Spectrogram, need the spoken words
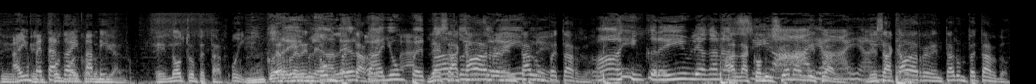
del ¿Hay un petardo fútbol ahí, papi? colombiano. El otro petardo. Le Increíble, reventó un alerta, petardo. hay un Les acaba de reventar un petardo. Ay, increíble, hagan a la comisión Ay, arbitral. ay, ay, Les acaba de reventar un petardo.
